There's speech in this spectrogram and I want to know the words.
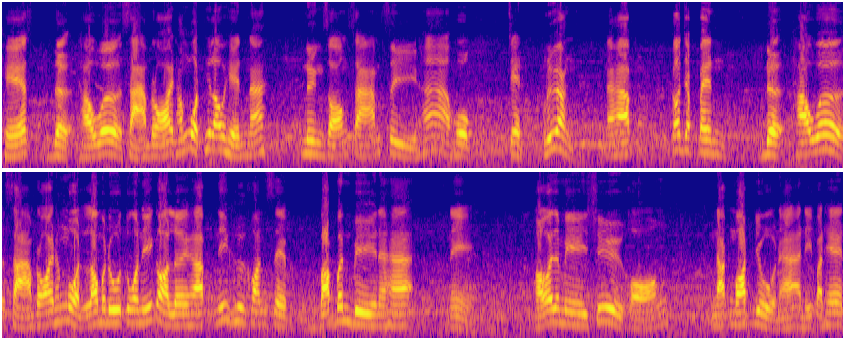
เคส The Tower 300 ทั้งหมดที่เราเห็นนะ 1 2 3 4 5 6 7 เรื่องนะครับ ก็จะเป็น The Tower 300 ทั้งหมด เรามาดูตัวนี้ก่อนเลยครับ นี่คือคอนเซปต์ Bubble Bee นะฮะ นี่เขาก็จะมีชื่อของนักมอสอยู่นะฮะ อันนี้ประเทศ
